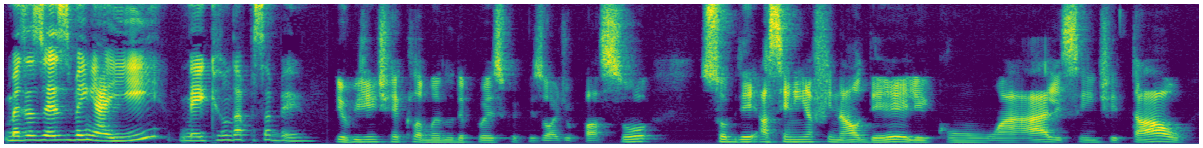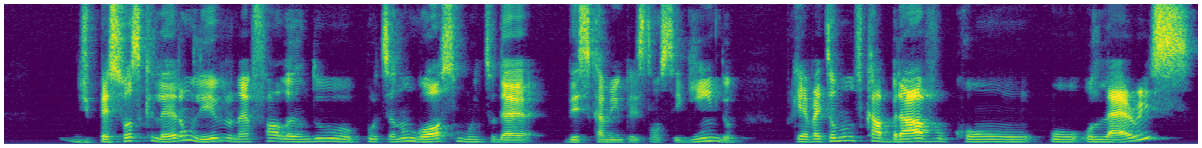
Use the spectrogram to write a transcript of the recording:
Mas às vezes vem aí, meio que não dá para saber. Eu vi gente reclamando depois que o episódio passou sobre a ceninha final dele com a Alicent e tal. De pessoas que leram o livro, né? Falando, putz, eu não gosto muito de, desse caminho que eles estão seguindo porque vai todo mundo ficar bravo com o, o Larrys.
